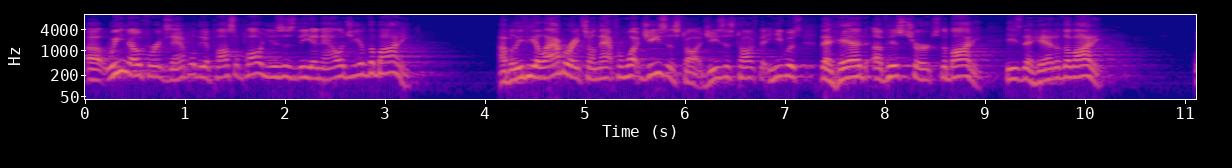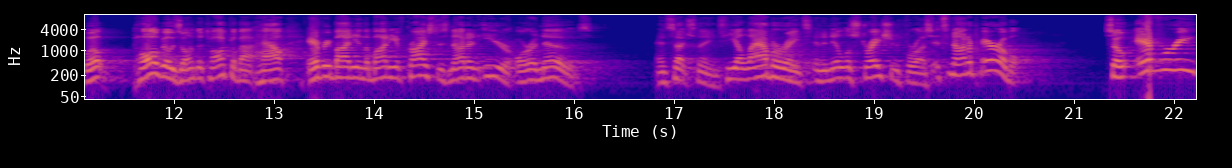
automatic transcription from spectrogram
Uh, we know, for example, the Apostle Paul uses the analogy of the body. I believe he elaborates on that from what Jesus taught. Jesus taught that he was the head of his church, the body. He's the head of the body. Well, Paul goes on to talk about how everybody in the body of Christ is not an ear or a nose and such things. He elaborates in an illustration for us. It's not a parable. So every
